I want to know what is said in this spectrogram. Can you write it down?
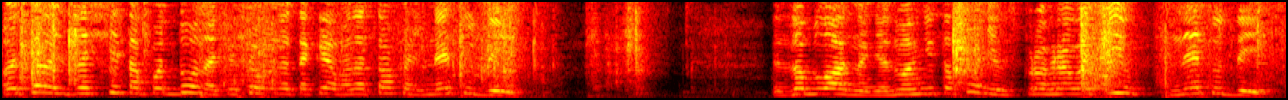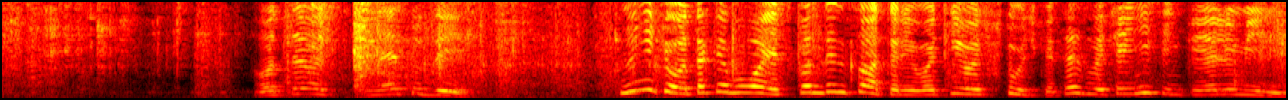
Оця ось защита поддона, чи що воно таке, воно також не туди. З обладнання, з магнітофонів, з програвачів не туди. Оце ось не туди. Ну нічого, таке буває з конденсаторів оці ось штучки. Це звичайнісінький алюміній.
